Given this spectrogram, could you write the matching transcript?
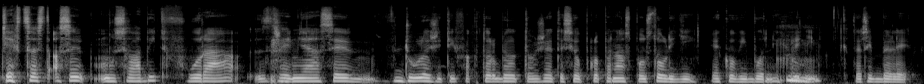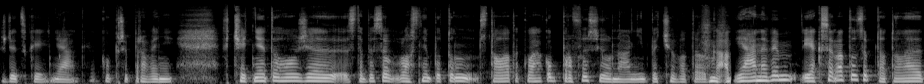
Těch cest asi musela být fůra. Zřejmě asi důležitý faktor byl to, že ty jsi obklopená spoustou lidí, jako výborných mm. Kteří byli vždycky nějak jako připraveni. Včetně toho, že z tebe se vlastně potom stala taková jako profesionální pečovatelka. Já nevím, jak se na to zeptat, ale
